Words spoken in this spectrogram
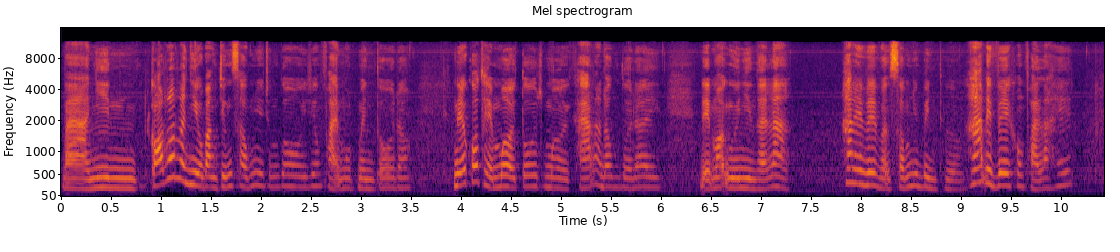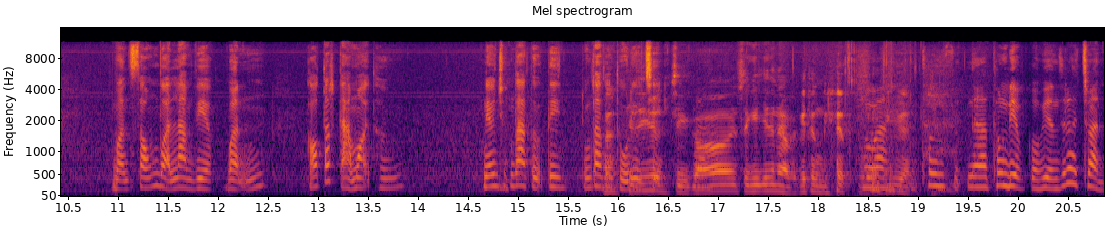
và nhìn, có rất là nhiều bằng chứng sống như chúng tôi, chứ không phải một mình tôi đâu. Nếu có thể mời tôi, mời khá là đông tới đây để mọi người nhìn thấy là HIV vẫn sống như bình thường. HIV không phải là hết. Vẫn sống, vẫn làm việc, vẫn có tất cả mọi thứ nếu chúng ta tự tin chúng ta tuân thủ điều trị chị có vâng. suy nghĩ như thế nào về cái thông điệp của vâng. Huyền thông, à, thông điệp của Huyền rất là chuẩn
